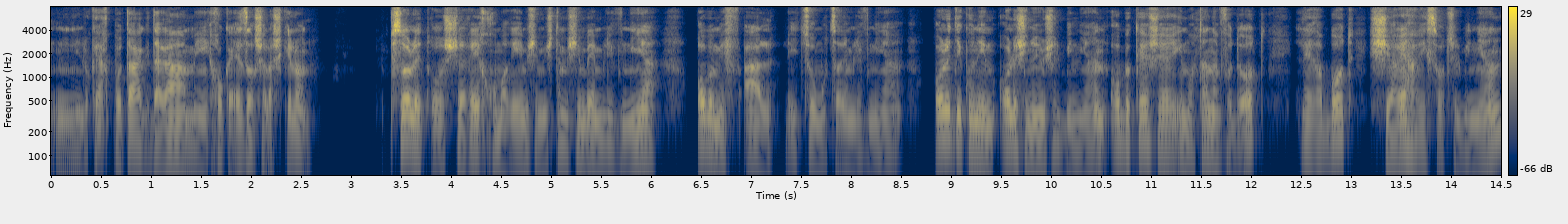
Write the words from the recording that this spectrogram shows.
אני לוקח פה את ההגדרה מחוק העזר של אשקלון. פסולת או שרי חומרים שמשתמשים בהם לבנייה או במפעל לייצור מוצרים לבנייה, או לתיקונים או לשינויים של בניין, או בקשר עם אותן עבודות, לרבות שערי הריסות של בניין,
